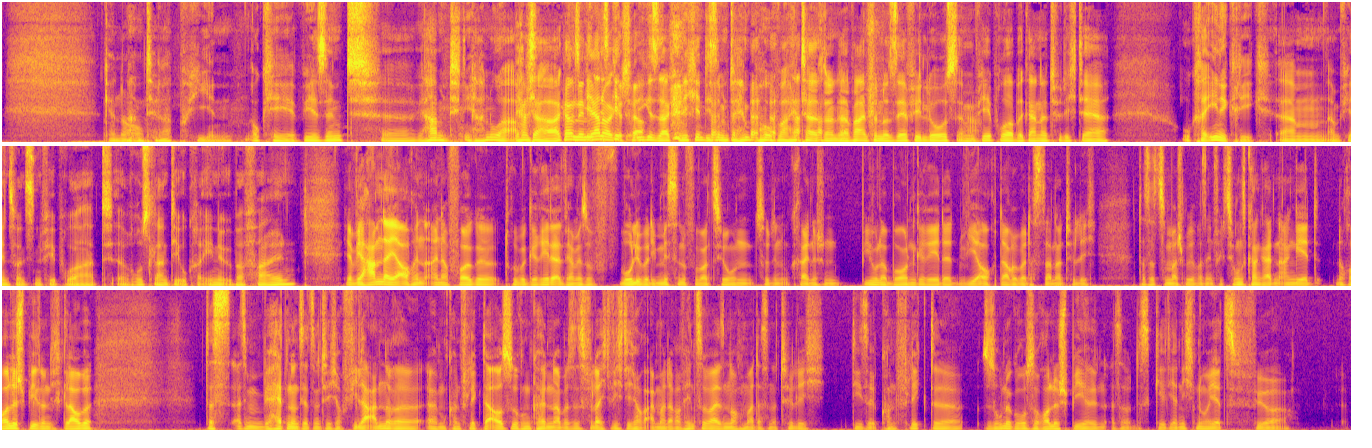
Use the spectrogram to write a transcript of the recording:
Genau. An Therapien. Okay, wir sind, äh, wir haben den Januar abgehakt. Wir haben den Januar es geht, wie gesagt, nicht in diesem Tempo weiter, sondern da war einfach nur sehr viel los. Im ja. Februar begann natürlich der Ukraine-Krieg. Ähm, am 24. Februar hat äh, Russland die Ukraine überfallen. Ja, wir haben da ja auch in einer Folge drüber geredet. Also wir haben ja sowohl über die Missinformationen zu den ukrainischen Biolaboren geredet, wie auch darüber, dass da natürlich, dass es zum Beispiel, was Infektionskrankheiten angeht, eine Rolle spielt. Und ich glaube, dass, also wir hätten uns jetzt natürlich auch viele andere ähm, Konflikte aussuchen können, aber es ist vielleicht wichtig, auch einmal darauf hinzuweisen, nochmal, dass natürlich diese Konflikte so eine große Rolle spielen. Also das gilt ja nicht nur jetzt für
